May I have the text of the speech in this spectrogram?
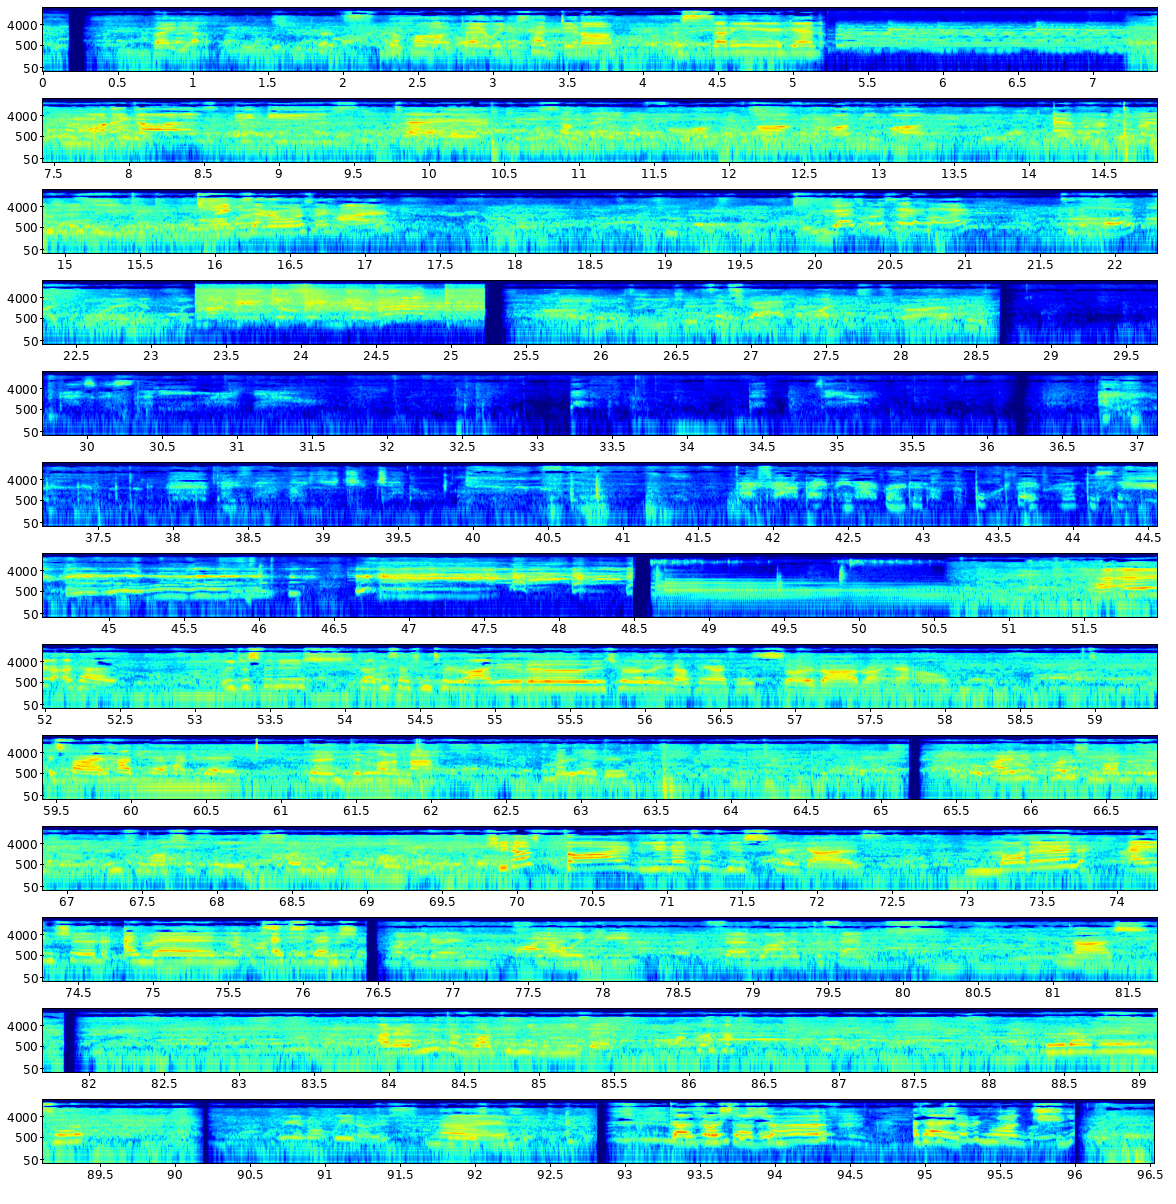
But yeah, that's the whole update. We just had dinner. We're studying again. Good morning, guys. It is day something of the vloggy vlog, and we're having breakfast. Thanks. Everyone say hi? You guys want to say hi to the vlog? Hi, good morning, and please, uh, is it YouTube? Subscribe. Like and subscribe. Hey, okay. We just finished study session two. I did literally nothing. I feel so bad right now. It's fine. How'd you go? How'd you go? Good. Did a lot of math. What did you do? I did postmodernism in philosophy. It's so confusing. She does five units of history, guys. Modern, ancient, and then extension. What were you doing? Biology, third line of defense. Nice. I don't even think the vlog can hear the music. Put our hands up. We are not weirdos. No. Music. Guys, we're Going to serving. serve. Okay, Serving lunch.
